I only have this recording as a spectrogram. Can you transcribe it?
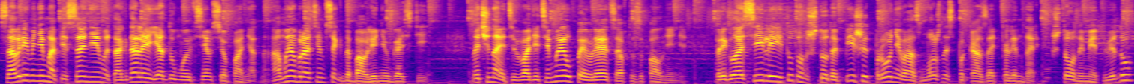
Со временем, описанием и так далее, я думаю, всем все понятно. А мы обратимся к добавлению гостей. Начинаете вводить email, появляется автозаполнение. Пригласили, и тут он что-то пишет про невозможность показать календарь. Что он имеет в виду,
